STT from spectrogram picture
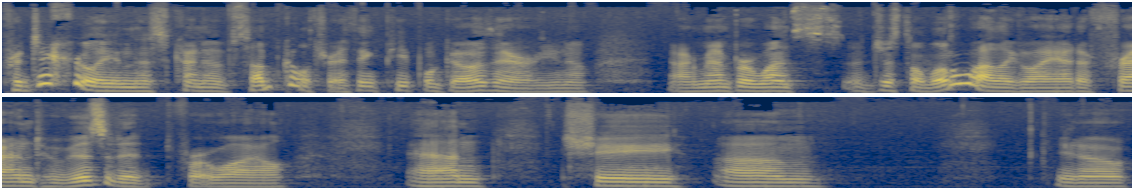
particularly in this kind of subculture, I think people go there. You know, I remember once, uh, just a little while ago, I had a friend who visited for a while, and she, um, you know,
